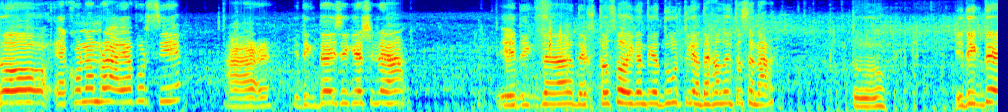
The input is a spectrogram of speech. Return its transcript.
তো এখন আমরা আয়া পড়ছি আর এদিক দিয়ে এসে গেছি এদিক দিয়ে দেখতেছো, এখান থেকে দূর থেকে দেখা যাইতেছে না। তো এদিক দিয়ে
